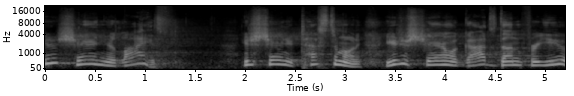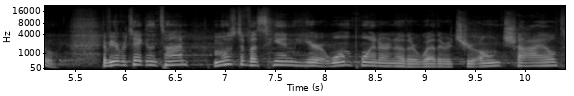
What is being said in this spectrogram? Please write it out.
you're just sharing your life. You're just sharing your testimony. You're just sharing what God's done for you. Have you ever taken the time? Most of us in here at one point or another, whether it's your own child,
